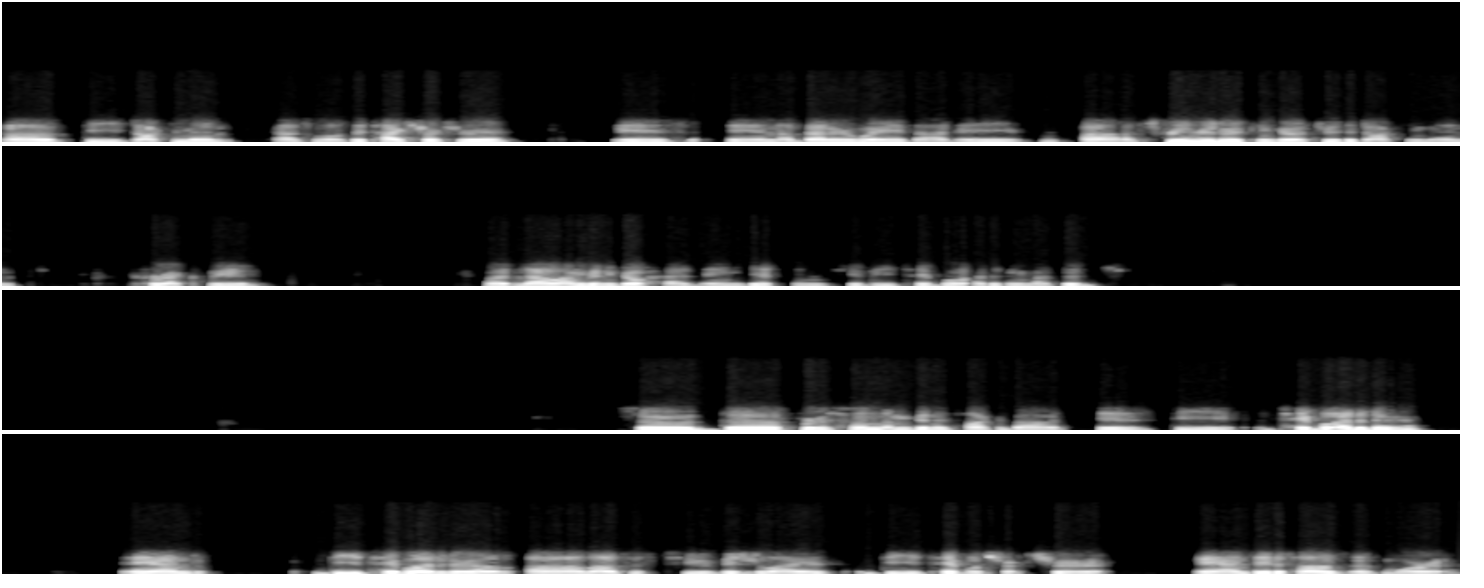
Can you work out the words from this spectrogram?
of the document as well as the tag structure is in a better way that a uh, screen reader can go through the document correctly. But now I'm going to go ahead and get into the table editing methods. So the first one I'm going to talk about is the table editor. And the table editor uh, allows us to visualize the table structure and data cells of more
